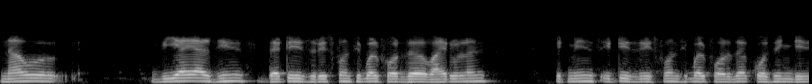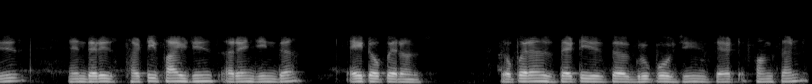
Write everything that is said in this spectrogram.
Now VIR genes that is responsible for the virulence, it means it is responsible for the causing disease and there is 35 genes arranged in the 8 operons operons that is the group of genes that function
